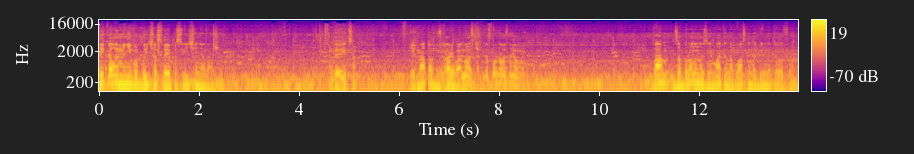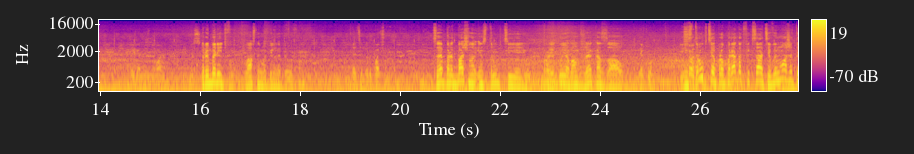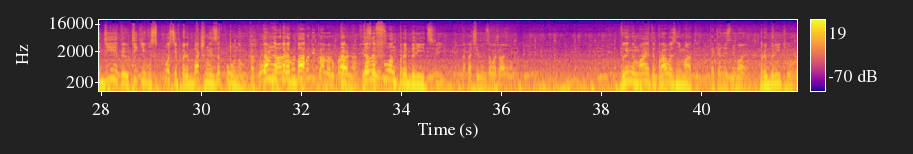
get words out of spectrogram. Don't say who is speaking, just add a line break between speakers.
Тикали мені в обличчя своє посвідчення наше. Дивіться. Ігнатов Дмитро
Сюди, будь
Іванович.
ласка, до повного знайомлення.
Вам заборонено знімати на власний мобільний телефон.
Так я не знімаю.
Приберіть власний мобільний телефон.
Де це передбачено?
Це передбачено інструкцією, про яку я вам вже казав.
Яку? І?
Інструкція про порядок фіксації. Ви можете діяти тільки в спосіб, передбачений законом.
Так от,
Там не
на
передба-
нагрудну камеру,
Так,
правильно? фіксує.
телефон приберіть свій.
Так, а чим він заважає вам?
Ви не маєте права знімати.
Так я не знімаю.
Приберіть його.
